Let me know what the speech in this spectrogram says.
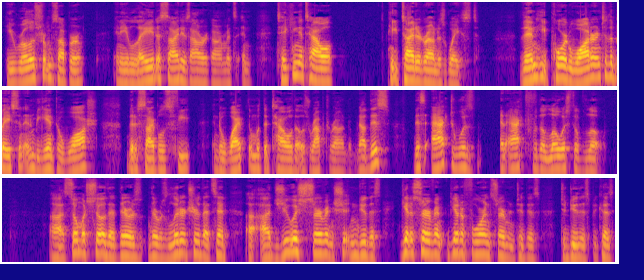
He rose from supper and he laid aside his outer garments and taking a towel, he tied it around his waist. Then he poured water into the basin and began to wash the disciples' feet and to wipe them with the towel that was wrapped around him. Now, this, this act was an act for the lowest of low. Uh, so much so that there was, there was literature that said uh, a Jewish servant shouldn't do this. Get a servant, get a foreign servant to this to do this because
